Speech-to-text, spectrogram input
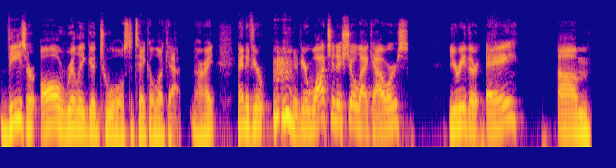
These are all really good tools to take a look at. All right. And if you're, if you're watching a show like ours, you're either A, um,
